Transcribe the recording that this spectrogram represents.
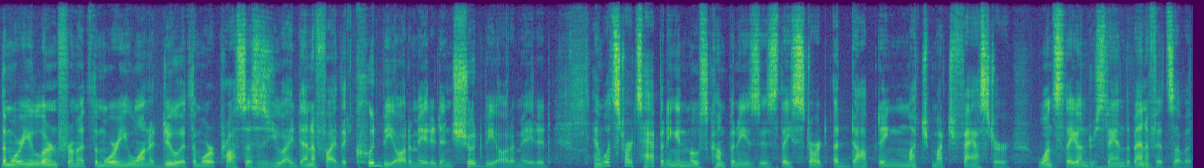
The more you learn from it, the more you want to do it, the more processes you identify that could be automated and should be automated. And what starts happening in most companies is they start adopting much, much faster once they understand the benefits of it.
